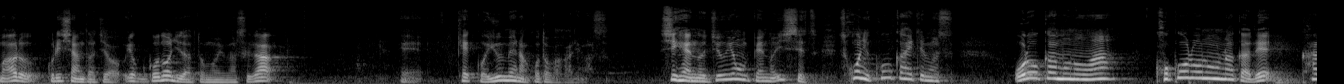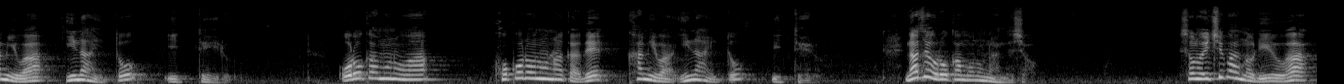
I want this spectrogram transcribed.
あるクリスチャンたちはよくご存知だと思いますが、結構有名な言葉があります。詩篇の14編の一節そこにこう書いてます。愚か者は心の中で神はいないと言っている。愚か者は心の中で神はいないと言っている。なぜ愚か者なんでしょう？その一番の理由は、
